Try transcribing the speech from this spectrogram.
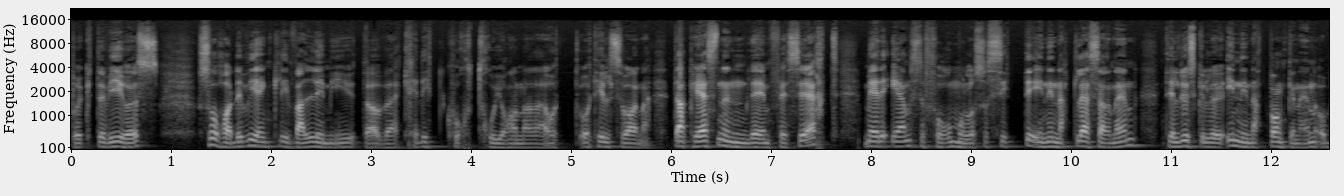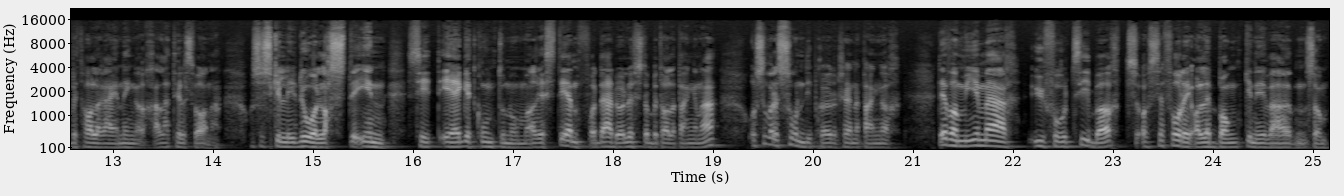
brukte virus, så hadde vi egentlig veldig mye ut av kredittkorttrojanere og, og, tilsvarende. Der PC-en din ble infisert med det eneste formålet å sitte inni nettleseren din til du skulle inn i nettbanken din og betale regninger eller tilsvarende. Og så skulle de da laste inn sitt eget kontonummer istedenfor der du har lyst til å betale pengene. Og så var det sånn de prøvde å tjene penger. Det var mye mer uforutsigbart. Og se for deg alle bankene i verden som,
